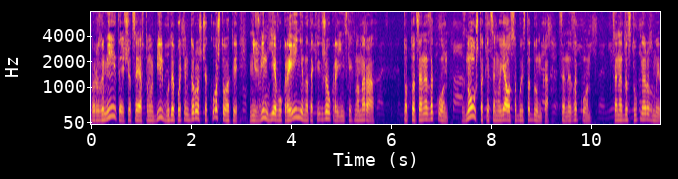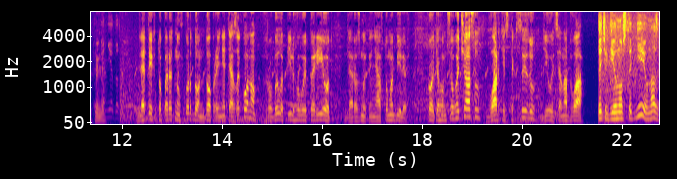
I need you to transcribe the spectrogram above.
Ви розумієте, що цей автомобіль буде потім дорожче коштувати, ніж він є в Україні на таких же українських номерах. Тобто це не закон. Знову ж таки, це моя особиста думка. Це не закон, це недоступне розмитнення. Для тих, хто перетнув кордон до прийняття закону, зробили пільговий період для розмитнення автомобілів. Протягом цього часу вартість акцизу ділиться на два. из этих 90 дней у нас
